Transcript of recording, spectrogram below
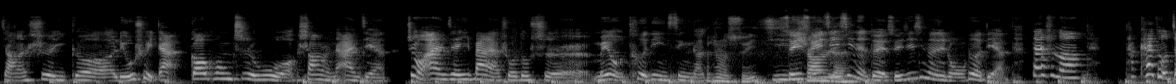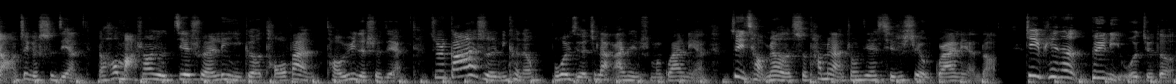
讲的是一个流水弹高空置物伤人的案件。这种案件一般来说都是没有特定性的它，这种随机随随机性的对随机性的那种特点。但是呢，他开头讲了这个事件，然后马上又接出来另一个逃犯逃狱的事件。就是刚开始你可能不会觉得这两个案件有什么关联，最巧妙的是他们俩中间其实是有关联的。这篇的推理，我觉得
